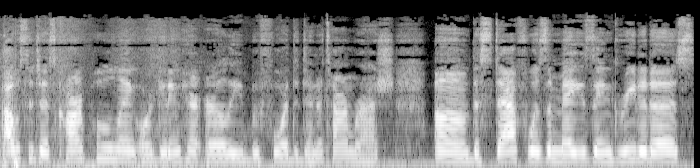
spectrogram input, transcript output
I would suggest carpooling or getting here early before the dinner time rush. Um, the staff was amazing, greeted us,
